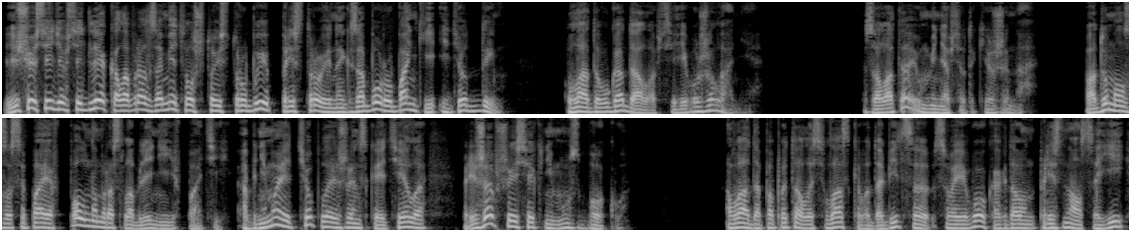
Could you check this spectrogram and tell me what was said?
Еще сидя в седле, Калаврат заметил, что из трубы, пристроенной к забору баньки, идет дым. Лада угадала все его желания. «Золотая у меня все-таки жена», — подумал, засыпая в полном расслаблении Евпатий, обнимая теплое женское тело, прижавшееся к нему сбоку. Лада попыталась ласково добиться своего, когда он признался ей,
